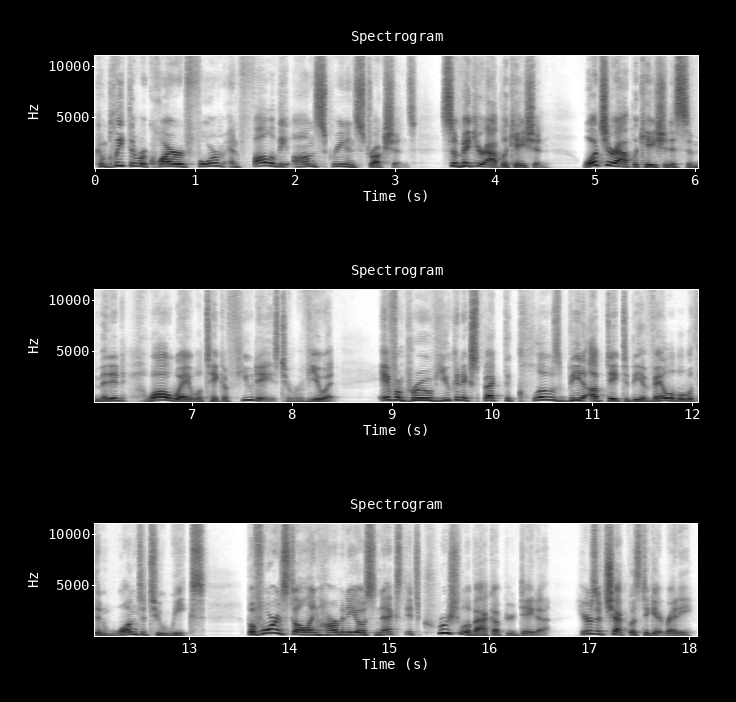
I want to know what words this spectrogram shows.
Complete the required form and follow the on-screen instructions. Submit your application. Once your application is submitted, Huawei will take a few days to review it. If approved, you can expect the closed beta update to be available within one to two weeks. Before installing HarmonyOS Next, it's crucial to back up your data. Here's a checklist to get ready.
